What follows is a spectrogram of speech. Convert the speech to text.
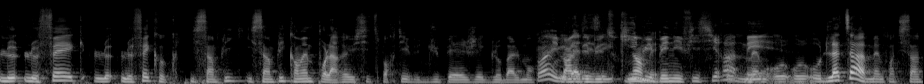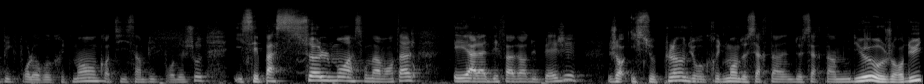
Le, le fait, le, le fait qu'il s'implique, il s'implique quand même pour la réussite sportive du PSG globalement. Ouais, il Il marque a des des buts. équipes- qui Non, lui mais- bénéficiera Même mais au- au- au-delà de ça, même quand il s'implique pour le recrutement, quand il s'implique pour des choses, il c'est pas seulement à son avantage. et à la défaveur du PSG. Genre, il se plaint du recrutement de certains, de certains milieux aujourd'hui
